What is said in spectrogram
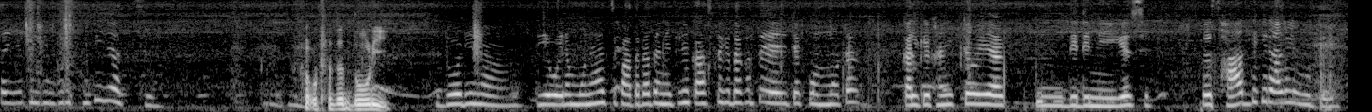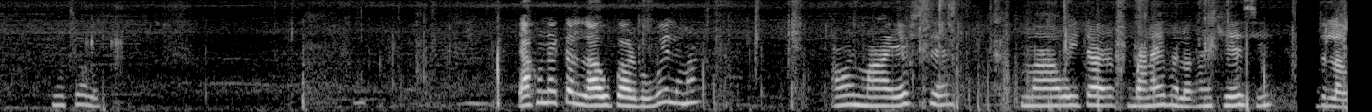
তাই এখন কেমন করে যাচ্ছে। ওটা তো দড়ি। দড়ি না দিয়ে ওইটা মনে হচ্ছে পাতা টাতা নিতে কাছ থেকে দেখো তো এইটা কম মোটা কালকে খানিকটা ওই এক দিদি নিয়ে গেছে। তো ছাদ দিকে রাখলে না, চলো। এখন একটা লাউ পারব বুঝলে মা? আমার মা এসছে। মা ওইটা বানাই ভালো, আমি খেয়েছি। লাউ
